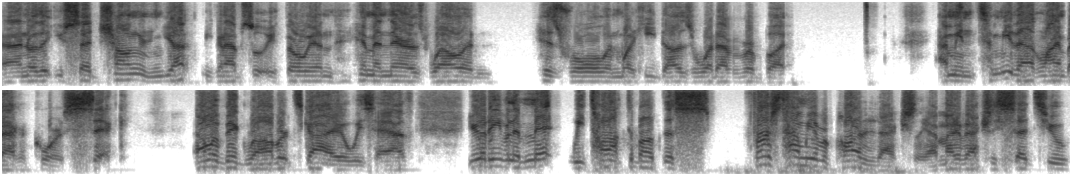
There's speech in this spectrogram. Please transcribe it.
And I know that you said Chung, and yet you can absolutely throw in him in there as well. And his role and what he does or whatever. But I mean, to me, that linebacker core is sick. I'm a big Roberts guy. I always have. You got to even admit we talked about this first time we ever potted. Actually, I might have actually said to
